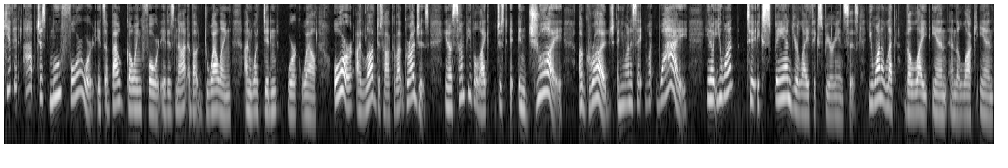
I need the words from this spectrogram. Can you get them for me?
give it up. Just move forward. It's about going forward. It is not about dwelling on what didn't work well. Or I love to talk about grudges. You know, some people like just enjoy a grudge and you want to say, what why? You know, you want to expand your life experiences. You want to let the light in and the luck in.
